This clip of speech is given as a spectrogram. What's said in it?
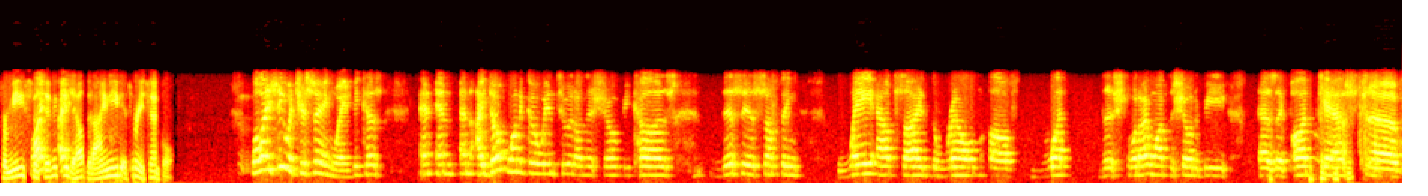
for me Well, I- specifically, I- the help that I need, it's pretty simple. Well, I see what you're saying, Wayne, because and and and I don't want to go into it on this show because this is something way outside the realm of what the what I want the show to be as a podcast uh,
